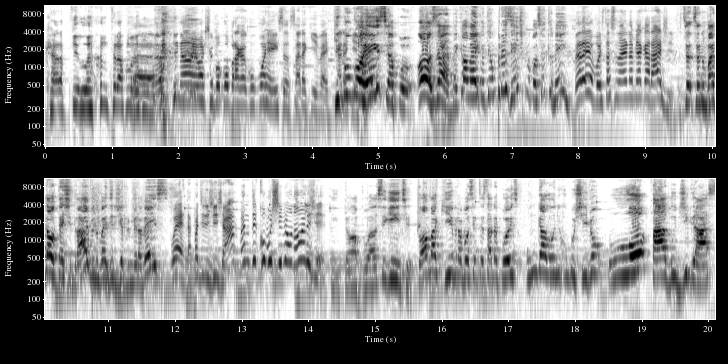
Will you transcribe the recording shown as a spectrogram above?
Cara, pilantra, mano. É... Não, eu acho que eu vou comprar com a concorrência. Sai daqui, velho. Que concorrência, daqui. pô? Ô, Zé, mas calma aí que eu tenho um presente pra você também. Pera aí, eu vou estacionar aí na minha garagem. Você não vai dar o test drive? Não vai dirigir a primeira vez? Ué, dá pra dirigir já? Mas não tem combustível não, LG. Então, pô, é o seguinte. Toma aqui pra você testar depois um galão de combustível lotado de graça.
